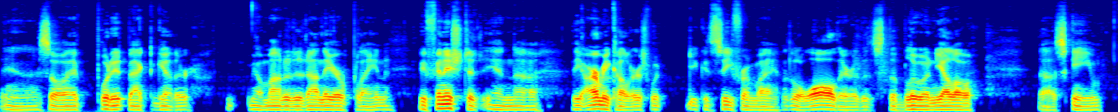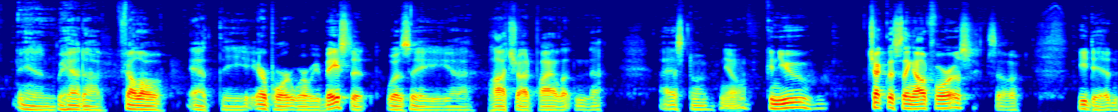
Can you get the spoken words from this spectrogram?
And so I put it back together, you know, mounted it on the airplane. We finished it in uh, the Army colors, which you could see from my little wall there. That's the blue and yellow uh, scheme. And we had a fellow at the airport where we based it was a uh, hotshot pilot, and uh, I asked him, you know, can you check this thing out for us? So he did,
